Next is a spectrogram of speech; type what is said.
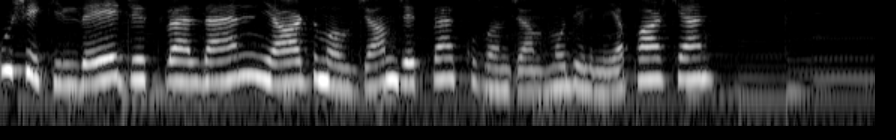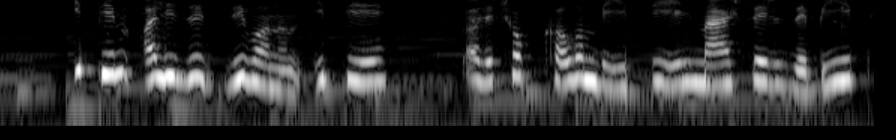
Bu şekilde cetvelden yardım alacağım, cetvel kullanacağım modelimi yaparken. İpim Alize Diva'nın ipi, böyle çok kalın bir ip değil, merserize bir ip.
